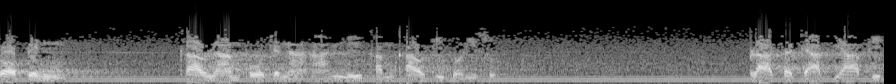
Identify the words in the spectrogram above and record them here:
ก็เป็นข้าวน้ำโภชนาหารหรือคำข้าวที่บริสุทธิ์ ปราศจากยาพิษ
